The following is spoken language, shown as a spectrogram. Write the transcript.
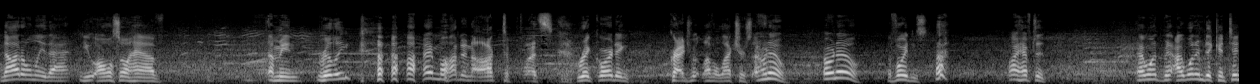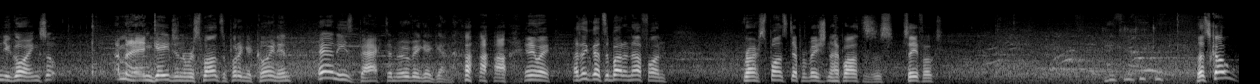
not only that, you also have, I mean, really? I'm on an octopus recording graduate level lectures. Oh no, oh no, avoidance. Ah, I have to, I want, I want him to continue going, so I'm going to engage in the response of putting a coin in, and he's back to moving again. anyway, I think that's about enough on response deprivation hypothesis. See you, folks. Let's go.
